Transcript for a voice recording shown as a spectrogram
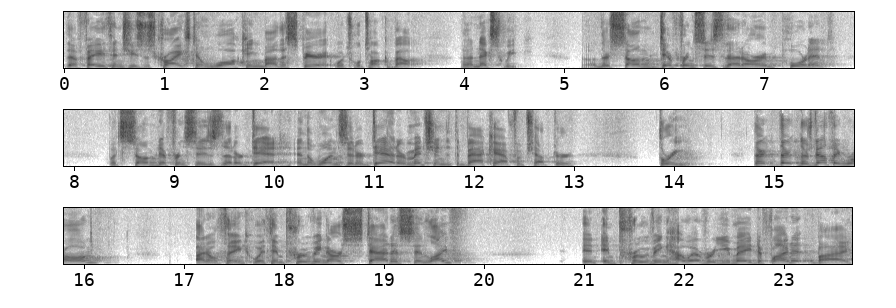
the faith in Jesus Christ and walking by the Spirit, which we'll talk about uh, next week. Uh, there's some differences that are important but some differences that are dead. And the ones that are dead are mentioned at the back half of chapter 3. There, there, there's nothing wrong, I don't think, with improving our status in life, in improving however you may define it, by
